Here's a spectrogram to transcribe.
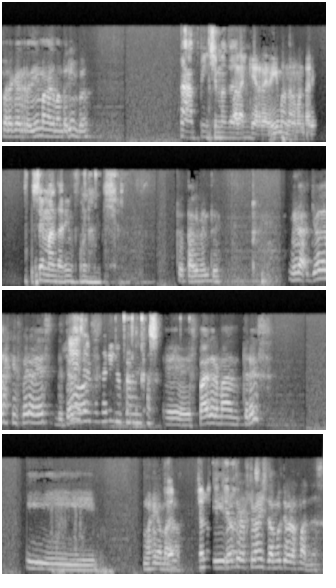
Para que rediman al mandarín, ¿va? Ah, pinche Para mandarín. que rediman al mandarín. Ese mandarín fue una mierda. Totalmente. Mira, yo de las que espero es The ¿Quién es el mandarín? No, el caso. eh, Spider-Man 3 y... ¿Cómo se llama? Yo, yo lo que y quiero, Doctor Strange The Multiverse of Madness.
